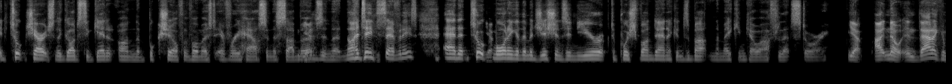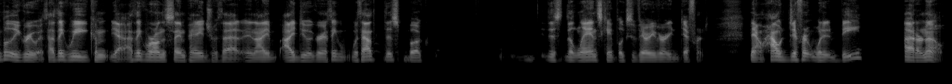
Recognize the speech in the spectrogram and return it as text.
it took Chariots of the Gods to get it on the bookshelf of almost every house in the suburbs in the 1970s. And it took Yep. Morning of the Magicians in Europe to push Von Daniken's button to make him go after that story. Yeah, I know, and that I completely agree with. I think we com- yeah, I think we're on the same page with that, and I I do agree. I think without this book, this the landscape looks very very different. Now, how different would it be? I don't know,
